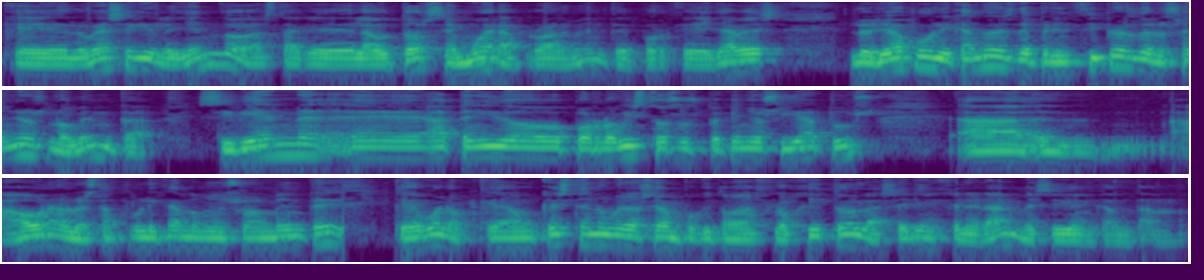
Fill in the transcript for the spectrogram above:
que lo voy a seguir leyendo hasta que el autor se muera probablemente, porque ya ves, lo lleva publicando desde principios de los años 90. Si bien eh, ha tenido, por lo visto, sus pequeños hiatus, ah, ahora lo está publicando mensualmente. Que bueno, que aunque este número sea un poquito más flojito, la serie en general me sigue encantando.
